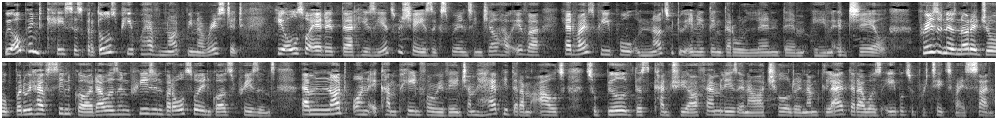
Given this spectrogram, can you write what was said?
We opened cases, but those people have not been arrested. He also added that he's yet to share his experience in jail. However, he advised people not to do anything that will land them in jail. Prison is not a joke, but we have seen God. I was in prison, but also in God's presence. I'm not on a campaign for revenge. I'm happy that I'm out to build this country, our families, and our children. I'm glad that I was able to protect my son.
